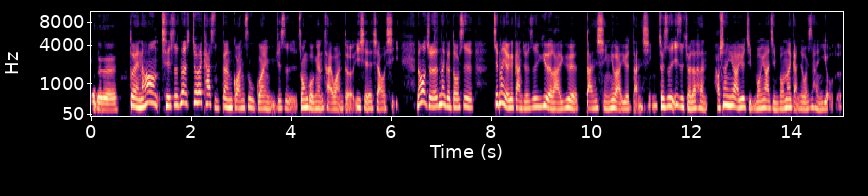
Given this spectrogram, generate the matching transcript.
对对对对，然后其实那就会开始更关注关于就是中国跟台湾的一些消息，然后我觉得那个都是。真的有一个感觉是越来越担心，越来越担心，就是一直觉得很好像越来越紧绷，越来越紧绷，那感觉我是很有的。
